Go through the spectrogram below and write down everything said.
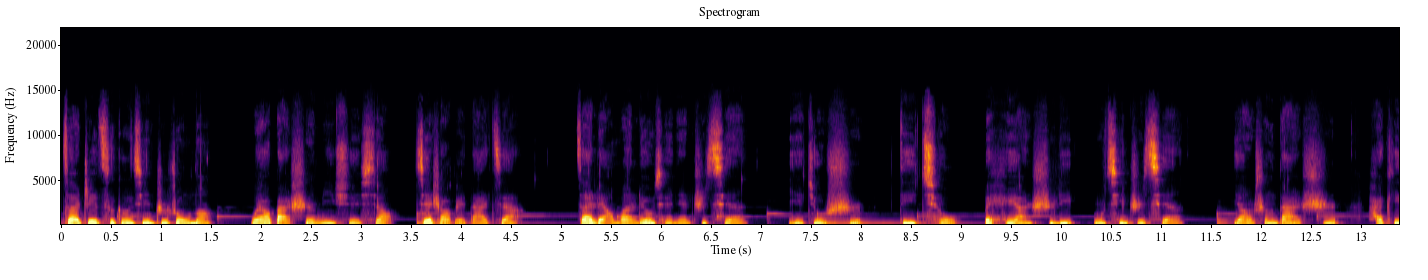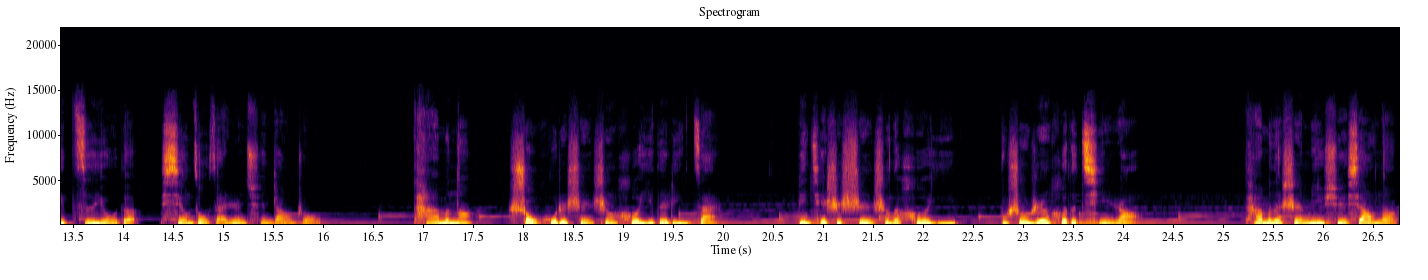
在这次更新之中呢，我要把神秘学校介绍给大家。在两万六千年之前，也就是地球被黑暗势力入侵之前，扬声大师还可以自由地行走在人群当中。他们呢，守护着神圣合一的灵在，并且使神圣的合一不受任何的侵扰。他们的神秘学校呢，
